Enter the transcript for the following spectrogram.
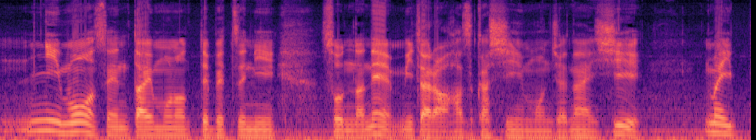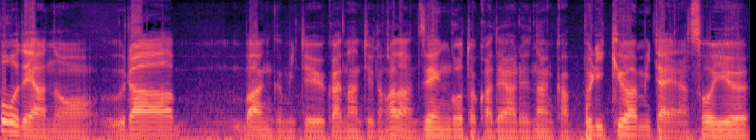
にも戦隊ものって別にそんなね見たら恥ずかしいもんじゃないし、まあ、一方であの裏番組というか何て言うのかな前後とかであるなんかプリキュアみたいなそういう、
